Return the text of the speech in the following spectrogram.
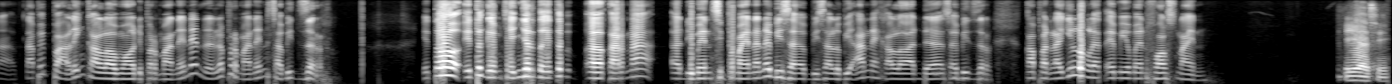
Nah, tapi paling kalau mau dipermanenin adalah permanenin Sabitzer. Itu itu game changer tuh itu eh, karena eh, dimensi permainannya bisa bisa lebih aneh kalau ada Sabitzer. Kapan lagi lu ngeliat MU main false nine? Iya sih.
